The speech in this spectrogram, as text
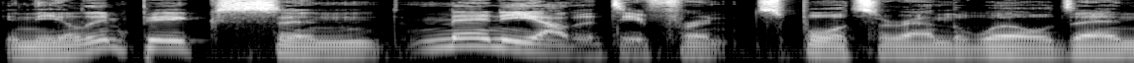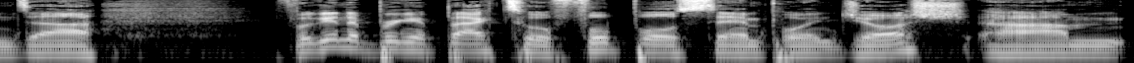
in the Olympics and many other different sports around the world. And uh, if we're going to bring it back to a football standpoint, Josh, um,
